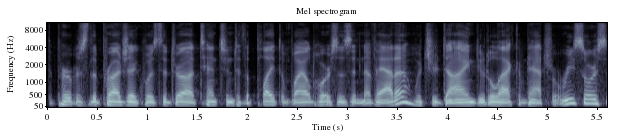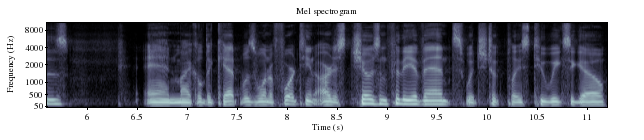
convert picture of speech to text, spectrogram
The purpose of the project was to draw attention to the plight of wild horses in Nevada, which are dying due to lack of natural resources. And Michael Duquette was one of 14 artists chosen for the event, which took place two weeks ago.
